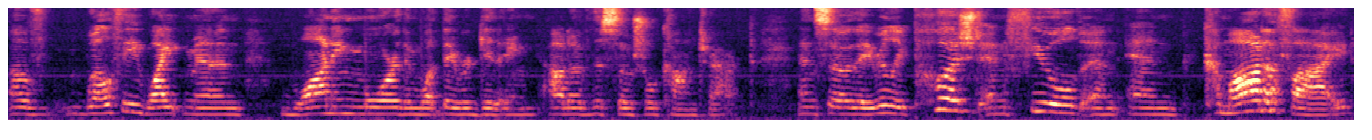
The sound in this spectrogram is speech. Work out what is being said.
of wealthy white men wanting more than what they were getting out of the social contract. And so they really pushed and fueled and, and commodified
